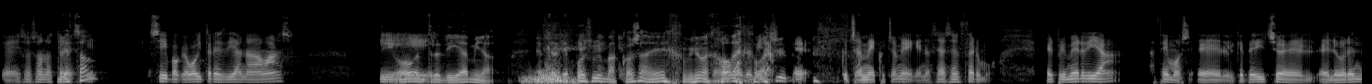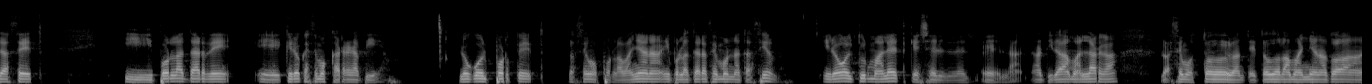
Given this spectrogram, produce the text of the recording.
esos son los tres. Sí, porque voy tres días nada más. Tío, en tres días, mira, en tres días puedo subir más cosas, ¿eh? A mí me jodas. Eh, escúchame, escúchame, que no seas enfermo. El primer día hacemos el que te he dicho, el, el de Acet, y por la tarde eh, creo que hacemos carrera a pie. Luego el Portet lo hacemos por la mañana y por la tarde hacemos natación. Y luego el Tourmalet, que es el, la, tirada más larga, lo hacemos todo durante toda la mañana toda,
